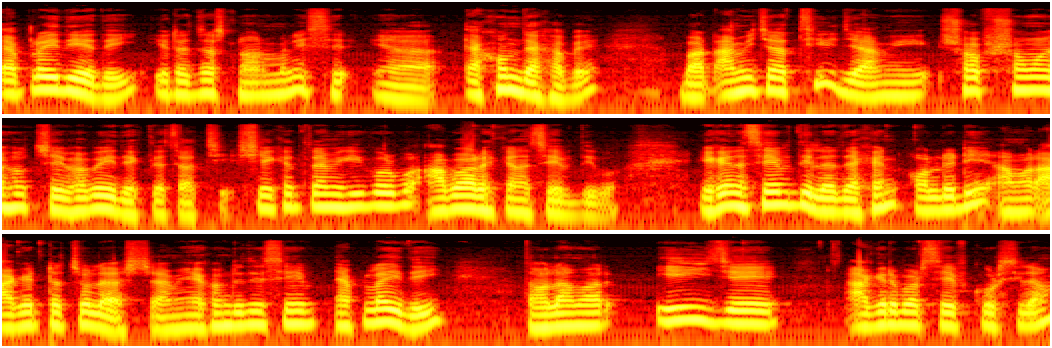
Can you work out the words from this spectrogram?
অ্যাপ্লাই দিয়ে দিই, এটা জাস্ট নর্মালি এখন দেখাবে। বাট আমি চাচ্ছি যে আমি সব সময় হচ্ছে এভাবেই দেখতে চাচ্ছি। সেক্ষেত্রে আমি কি করব? আবার এখানে সেভ দিব। এখানে সেভ দিলে দেখেন অলরেডি আমার আগেরটা চলে আসছে। আমি এখন যদি সেভ অ্যাপ্লাই দিই, তাহলে আমার এই যে আগের বার সেভ করছিলাম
